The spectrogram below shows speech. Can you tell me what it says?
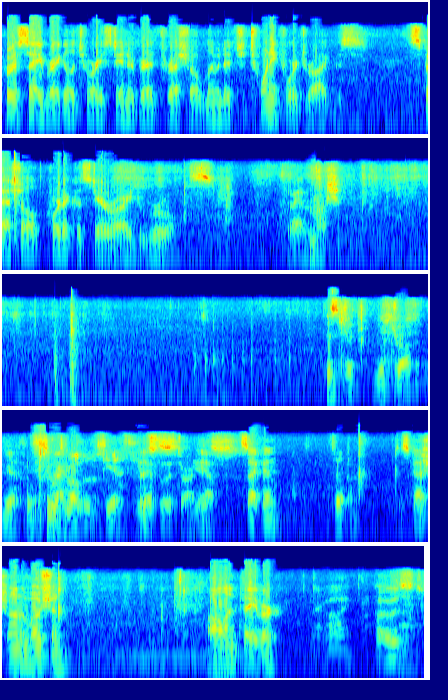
per se regulatory standard bred threshold limited to 24 drugs, special corticosteroid rules. Do I have a motion? This is with- withdraw, the- yeah, this is withdraw those, yes. This is withdrawn, yes. Second, Second. discussion on the motion? All in favor? Aye. Opposed?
